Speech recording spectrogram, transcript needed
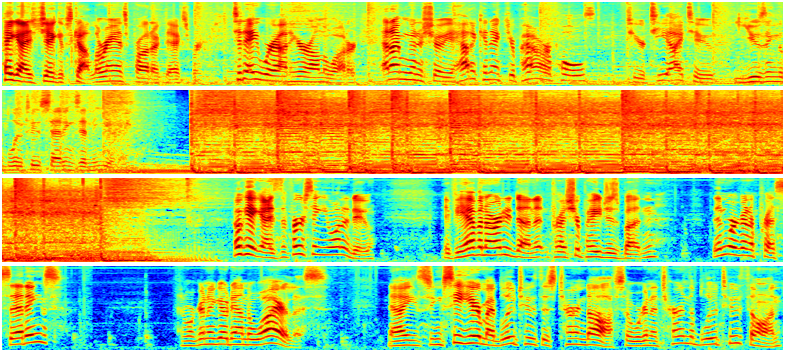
Hey guys, Jacob Scott, Lowrance Product Expert. Today we're out here on the water and I'm gonna show you how to connect your power poles to your TI2 using the Bluetooth settings in the unit. Okay guys, the first thing you wanna do, if you haven't already done it, press your pages button. Then we're gonna press settings and we're gonna go down to wireless. Now as you can see here, my Bluetooth is turned off, so we're gonna turn the Bluetooth on,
